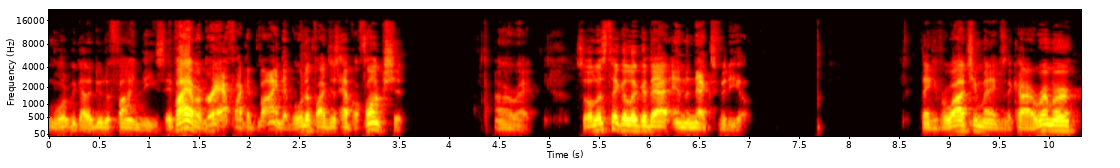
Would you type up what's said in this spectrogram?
what we got to do to find these. If I have a graph, I can find it, but what if I just have a function? All right, so let's take a look at that in the next video. Thank you for watching. My name is Nakia Rimmer.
